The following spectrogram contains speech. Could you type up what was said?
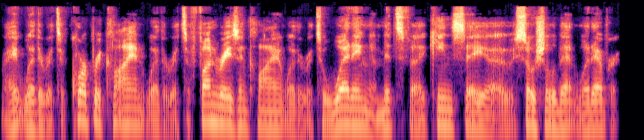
right? Whether it's a corporate client, whether it's a fundraising client, whether it's a wedding, a mitzvah, a quince, a social event, whatever,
